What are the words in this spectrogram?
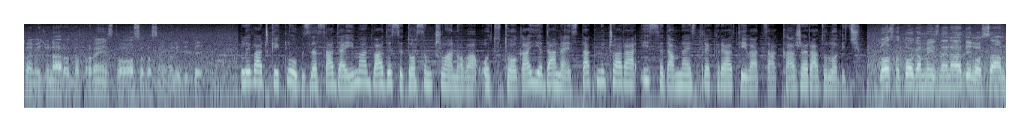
To je međunarodno prvenstvo osoba sa invaliditetom. Plivački klub za sada ima 28 članova, od toga 11 takmičara i 17 rekreativaca, kaže Radulović. Dosta toga me iznenadilo. Sam,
